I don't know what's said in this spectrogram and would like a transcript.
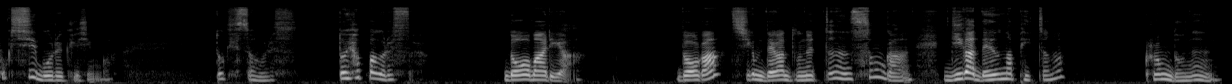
혹시 모를 귀신과 또 기싸움을 했어. 또 협박을 했어요. 너 말이야. 너가 지금 내가 눈을 뜨는 순간 네가 내 눈앞에 있잖아? 그럼 너는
